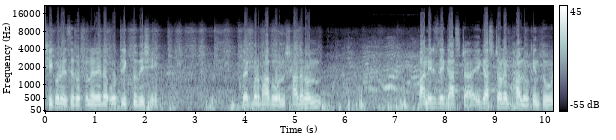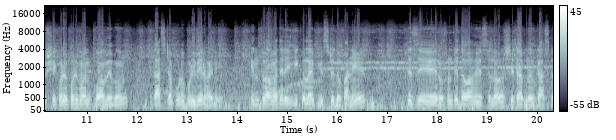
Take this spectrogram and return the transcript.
শিকড় হয়েছে রসুনের, এটা অতিরিক্ত বেশি। তো একবার ভাবুন, সাধারণ পানির যে গাছটা, এই গাছটা অনেক ভালো, কিন্তু শেকড়ের পরিমাণ কম এবং গাছটা পুরোপুরি বের হয়নি। কিন্তু আমাদের এই ইকোলাইফ মিশ্রিত পানির যে রসুনটি দেওয়া হয়েছিল, সেটা আপনার গাছটা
